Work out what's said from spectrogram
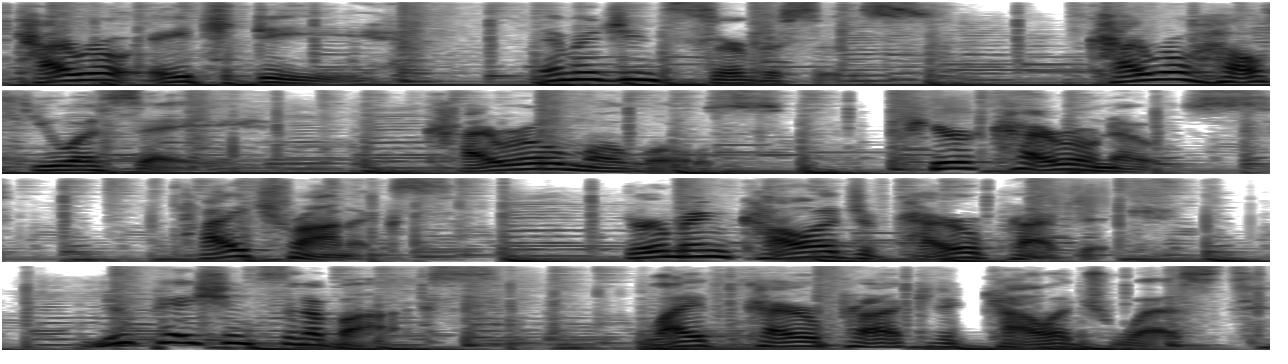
Chiro HD, Imaging Services, Chiro Health USA, Chiro Moguls, Pure Chiro Notes, Titronics, Sherman College of Chiropractic, New Patients in a Box, Life Chiropractic College West,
